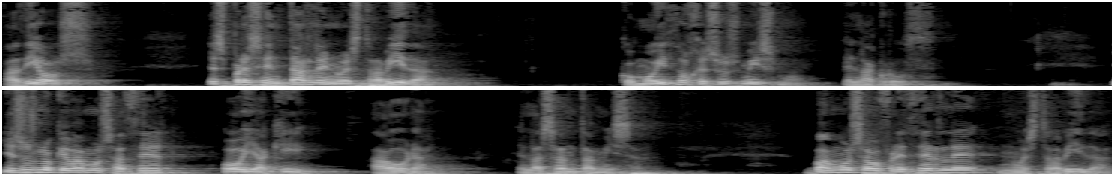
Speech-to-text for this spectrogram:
a Dios es presentarle nuestra vida, como hizo Jesús mismo en la cruz. Y eso es lo que vamos a hacer hoy aquí, ahora, en la Santa Misa. Vamos a ofrecerle nuestra vida,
